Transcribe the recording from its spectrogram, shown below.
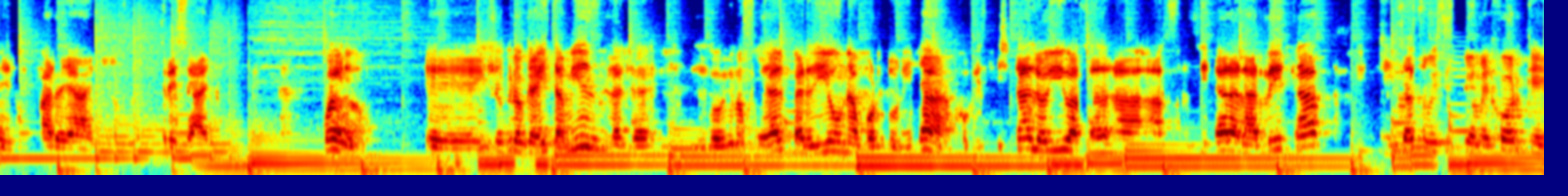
en un par de años, tres años. Bueno, eh, yo creo que ahí también el gobierno federal perdió una oportunidad, porque si ya lo ibas a, a, a la reta, quizás hubiese sido mejor que,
